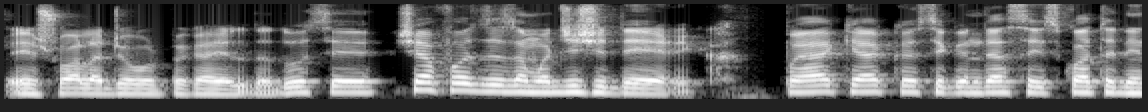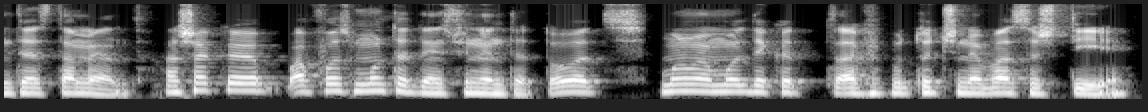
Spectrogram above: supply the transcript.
eșuat la jobul pe care îl dăduse și a fost dezamăgit și de Eric părea chiar că se gândea să-i scoate din testament. Așa că a fost multă tensiune între toți, mult mai mult decât ar fi putut cineva să știe.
